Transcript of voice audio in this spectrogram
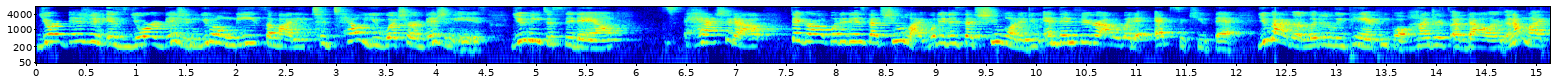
Your vision is your vision. You don't need somebody to tell you what your vision is. You need to sit down, hash it out, figure out what it is that you like, what it is that you want to do, and then figure out a way to execute that. You guys are literally paying people hundreds of dollars, and I'm like,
